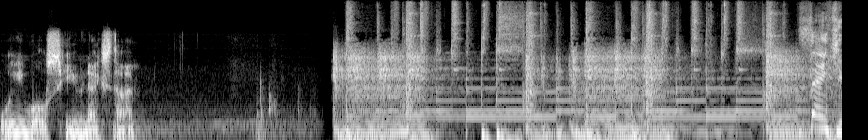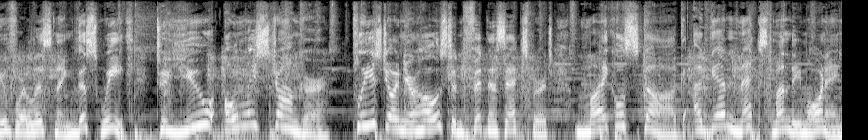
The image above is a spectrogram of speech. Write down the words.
we will see you next time. Thank you for listening this week to You Only Stronger. Please join your host and fitness expert, Michael Skog, again next Monday morning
